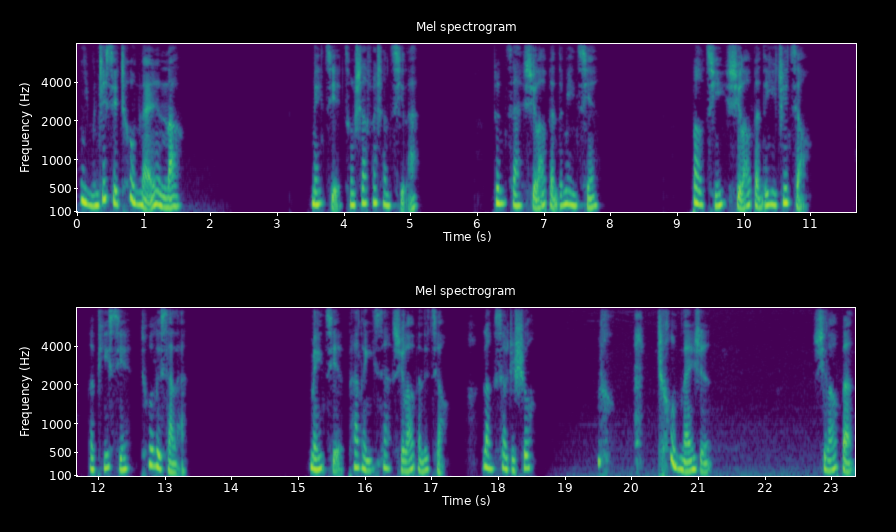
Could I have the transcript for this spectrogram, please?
你们这些臭男人呐！”梅姐从沙发上起来。蹲在许老板的面前，抱起许老板的一只脚，把皮鞋脱了下来。梅姐拍了一下许老板的脚，浪笑着说：“ 臭男人。”许老板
